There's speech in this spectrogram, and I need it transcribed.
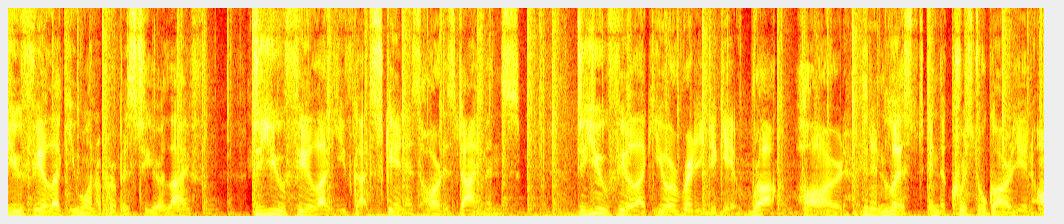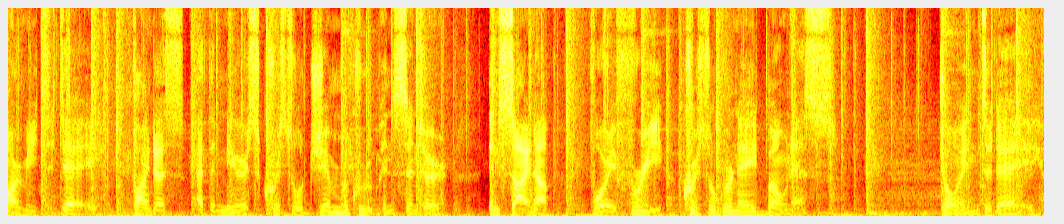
Do you feel like you want a purpose to your life? Do you feel like you've got skin as hard as diamonds? Do you feel like you're ready to get rock hard? Then enlist in the Crystal Guardian Army today. Find us at the nearest Crystal Gym Recruitment Center and sign up for a free Crystal Grenade bonus. Join today.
